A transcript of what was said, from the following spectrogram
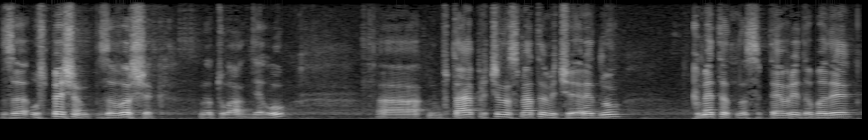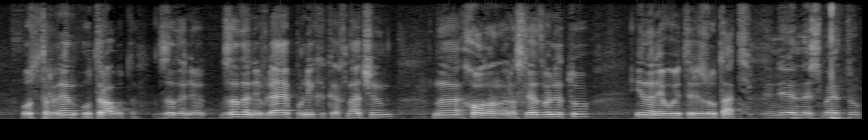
за успешен завършек на това дело. По тая причина смятаме, че е редно кметът на септември да бъде отстранен от работа, за да не, за да не влияе по никакъв начин на хода на разследването и на неговите резултати. И ние не сме тук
